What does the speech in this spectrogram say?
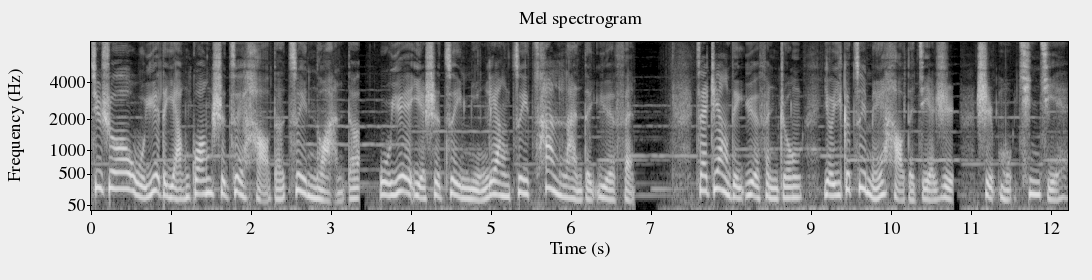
据说五月的阳光是最好的、最暖的，五月也是最明亮、最灿烂的月份。在这样的月份中，有一个最美好的节日是母亲节。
